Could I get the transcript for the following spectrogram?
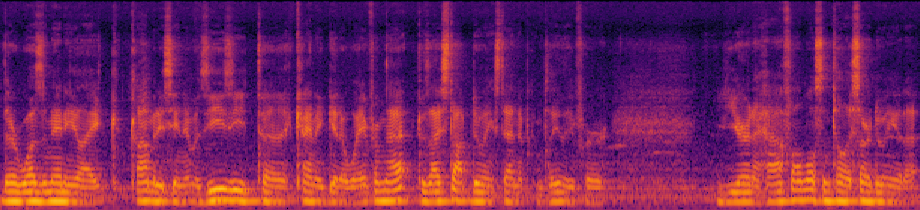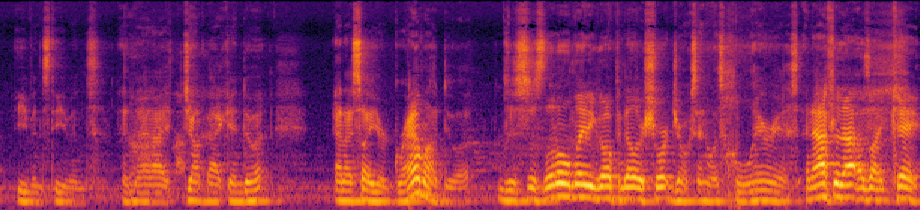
there wasn't any like comedy scene. It was easy to kind of get away from that because I stopped doing stand up completely for year and a half almost until I started doing it at Even Stevens. And then I jumped back into it and I saw your grandma do it. Just this little old lady go up and tell her short jokes and it was hilarious. And after that, I was like, okay,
